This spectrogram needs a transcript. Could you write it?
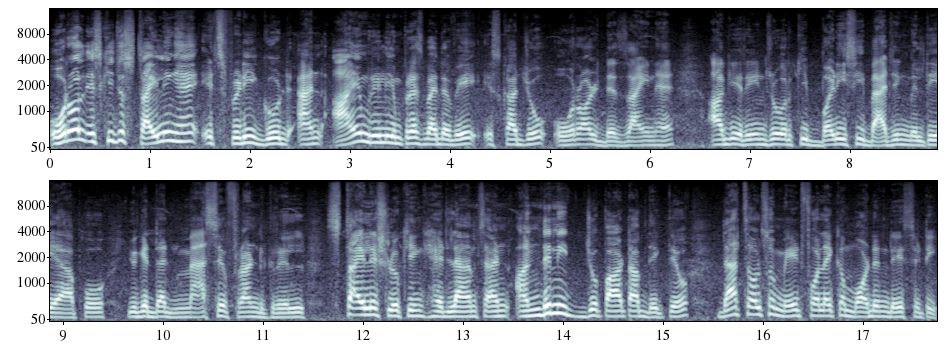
ओवरऑल इसकी जो स्टाइलिंग है it's very good and I am really impress by the way इसका जो ओवरऑल डिज़ाइन है, आगे रेंज रोवर की बड़ी सी बैजिंग मिलती है आपको। You get that massive front grille stylish looking headlamps and underneath जो पार्ट आप देखते हो that's also made for like a modern day city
